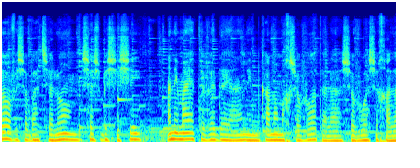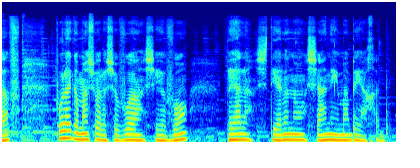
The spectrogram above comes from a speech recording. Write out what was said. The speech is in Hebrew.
טוב ושבת שלום, שש בשישי. אני מאיה טבת דיין עם כמה מחשבות על השבוע שחלף, ואולי גם משהו על השבוע שיבוא, ויאללה, שתהיה לנו שעה נעימה ביחד.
